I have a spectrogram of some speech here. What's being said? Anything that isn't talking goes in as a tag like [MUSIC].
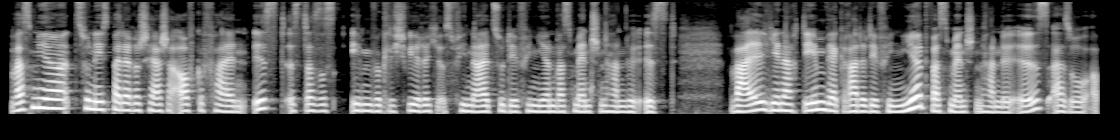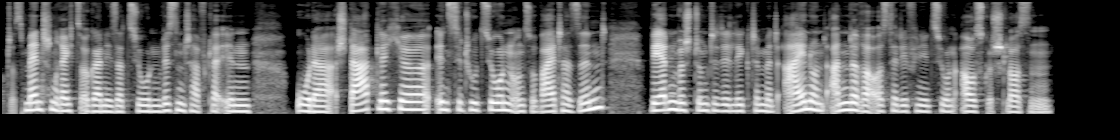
Was mir zunächst bei der Recherche aufgefallen ist, ist, dass es eben wirklich schwierig ist, final zu definieren, was Menschenhandel ist. Weil je nachdem, wer gerade definiert, was Menschenhandel ist, also ob das Menschenrechtsorganisationen, WissenschaftlerInnen oder staatliche Institutionen und so weiter sind, werden bestimmte Delikte mit ein und andere aus der Definition ausgeschlossen.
